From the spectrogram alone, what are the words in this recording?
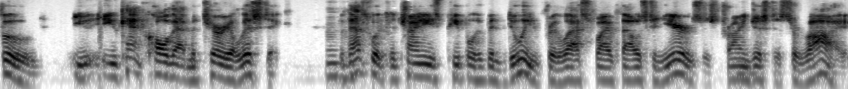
food, you, you can't call that materialistic. Mm-hmm. But that's what the Chinese people have been doing for the last 5,000 years is trying just to survive.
